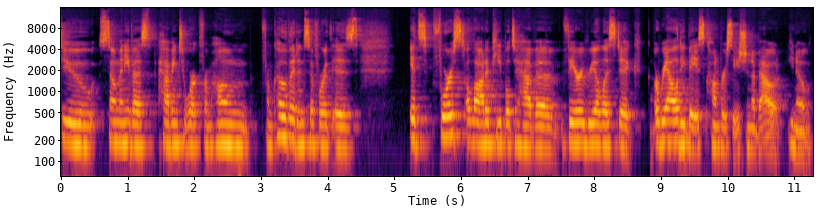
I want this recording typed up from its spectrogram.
to so many of us having to work from home from COVID and so forth is it's forced a lot of people to have a very realistic, a reality based conversation about, you know,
